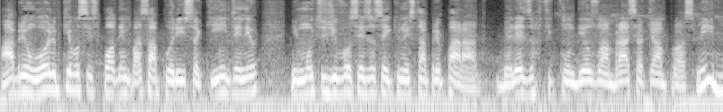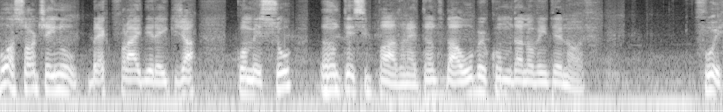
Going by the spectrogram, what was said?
Abre um olho porque vocês podem passar por isso aqui, entendeu? E muitos de vocês eu sei que não está preparado. Beleza? Fique com Deus, um abraço e até uma próxima. E boa sorte aí no Black Friday aí que já começou antecipado, né? Tanto da Uber como da 99. Fui.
